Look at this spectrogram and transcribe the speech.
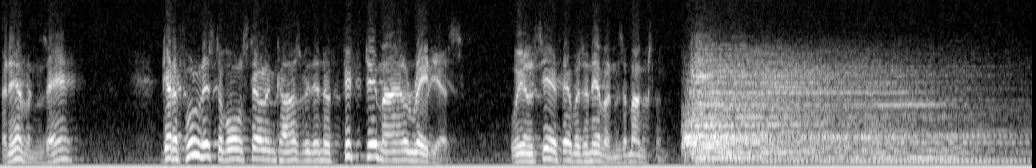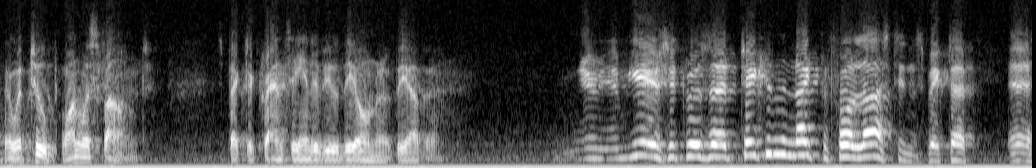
An Evans, eh? Get a full list of all stolen cars within a 50-mile radius. We'll see if there was an Evans amongst them. There were two. One was found. Inspector Clancy interviewed the owner of the other. Yes, it was uh, taken the night before last, Inspector. Uh,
